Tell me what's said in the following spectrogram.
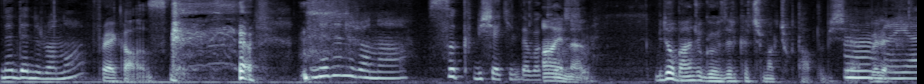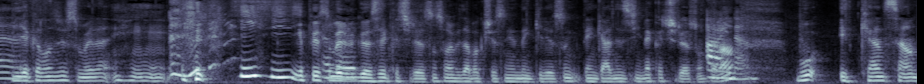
Ne denir ona? Frekans. Ne denir ona? Sık bir şekilde bakıyorsun. Aynen. Bir de o bence gözleri kaçırmak çok tatlı bir şey. böyle yes. bir yakalanıyorsun böyle yapıyorsun böyle bir Evet. gözleri kaçırıyorsun. Sonra bir daha bakıyorsun yine denk geliyorsun. Denk geldiğiniz için yine kaçırıyorsun falan. Aynen. Bu it can sound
